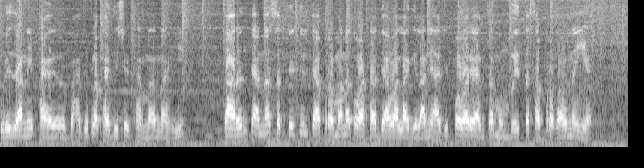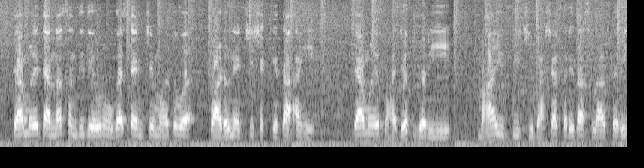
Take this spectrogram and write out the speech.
पुढे जाणे फाय भाजपला फायदेशीर ठरणार नाही. कारण त्यांना सत्तेतील त्या प्रमाणात वाटा द्यावा लागेल आणि अजित पवार यांचा मुंबईत तसा प्रभाव नाही आहे त्यामुळे त्यांना संधी देऊन उगाच त्यांचे महत्त्व वाढवण्याची शक्यता आहे. त्यामुळे भाजप जरी महायुतीची भाषा करीत असला तरी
